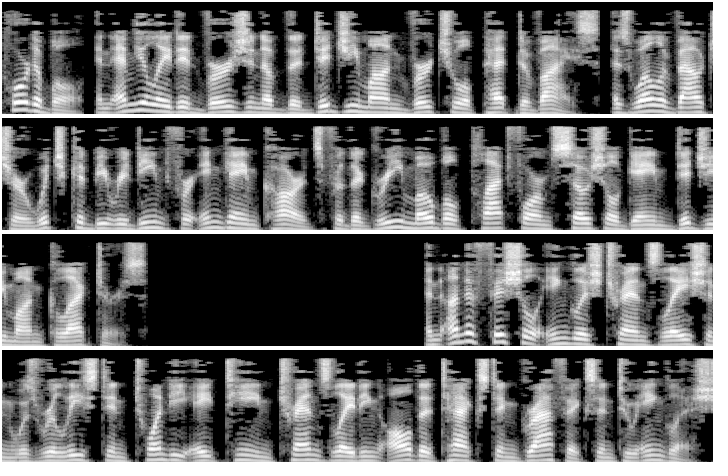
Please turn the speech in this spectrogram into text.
Portable, an emulated version of the Digimon Virtual Pet device, as well as a voucher which could be redeemed for in-game cards for the GREE mobile platform social game Digimon Collectors. An unofficial English translation was released in 2018 translating all the text and graphics into English.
